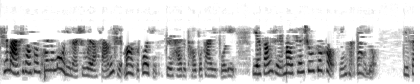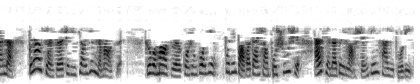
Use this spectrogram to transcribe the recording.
尺码适当放宽的目的呢，是为了防止帽子过紧，对孩子头部发育不利，也防止帽圈收缩后影响戴用。第三呢，不要选择质地较硬的帽子，如果帽子过重过硬，不仅宝宝戴上不舒适，而且呢对脑神经发育不利。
